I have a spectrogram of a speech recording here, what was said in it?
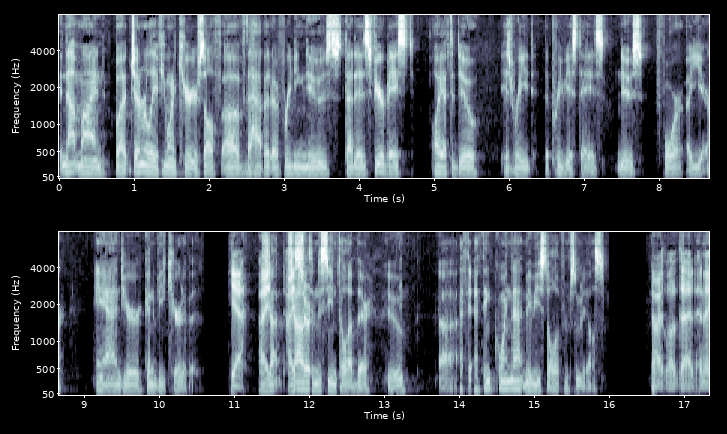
not mine, but generally, if you want to cure yourself of the habit of reading news that is fear based, all you have to do is read the previous day's news for a year and you're going to be cured of it. Yeah. I, shout, I shout start, out to Nassim Taleb there, who uh, I, th- I think coined that. Maybe he stole it from somebody else. No, I love that, and I,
